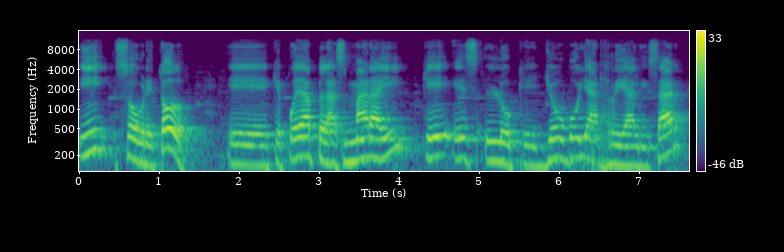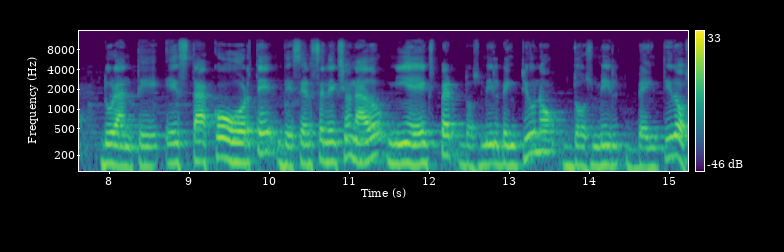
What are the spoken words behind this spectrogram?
y sobre todo eh, que pueda plasmar ahí qué es lo que yo voy a realizar durante esta cohorte de ser seleccionado mi expert 2021-2022.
